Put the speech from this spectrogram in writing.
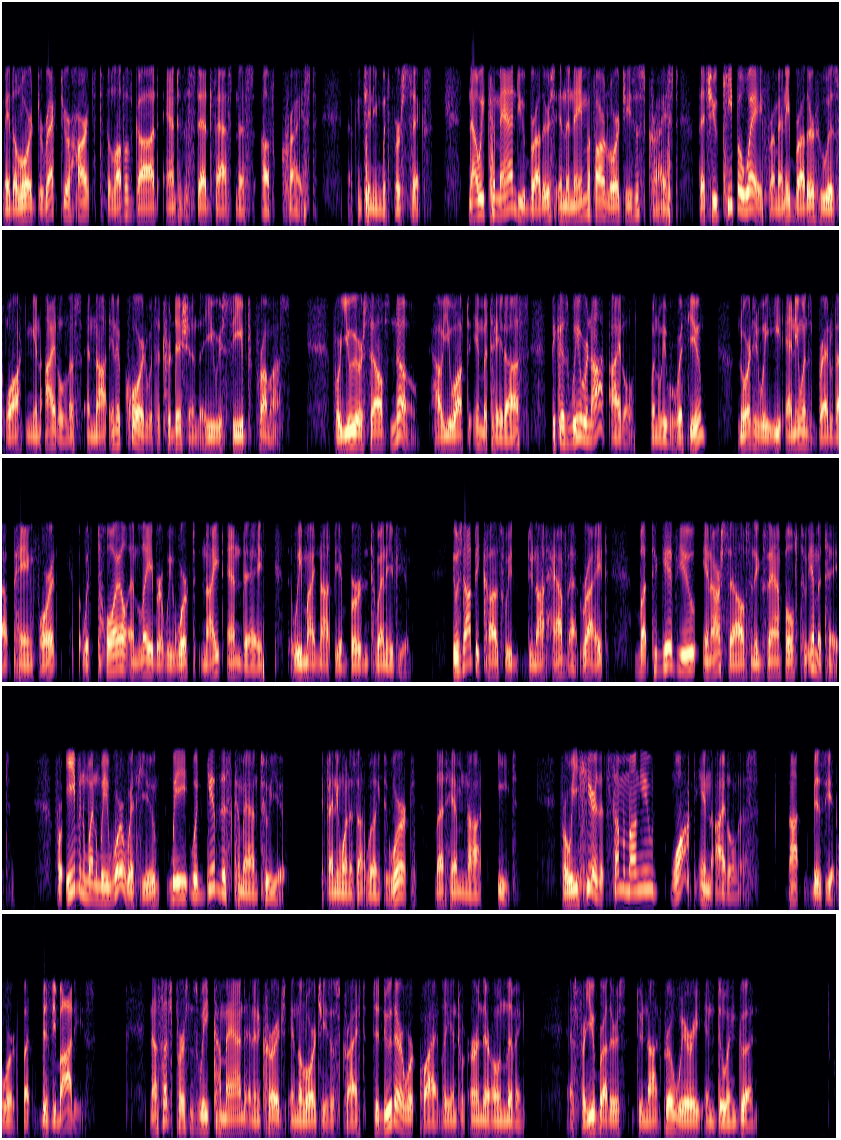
May the Lord direct your hearts to the love of God and to the steadfastness of Christ. Now, continuing with verse 6. Now we command you, brothers, in the name of our Lord Jesus Christ, that you keep away from any brother who is walking in idleness and not in accord with the tradition that you received from us. For you yourselves know how you ought to imitate us, because we were not idle when we were with you, nor did we eat anyone's bread without paying for it, but with toil and labor we worked night and day, that we might not be a burden to any of you. It was not because we do not have that right, but to give you in ourselves an example to imitate. For even when we were with you, we would give this command to you If anyone is not willing to work, let him not eat. For we hear that some among you walk in idleness, not busy at work, but busybodies. Now, such persons we command and encourage in the Lord Jesus Christ to do their work quietly and to earn their own living. As for you, brothers, do not grow weary in doing good.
